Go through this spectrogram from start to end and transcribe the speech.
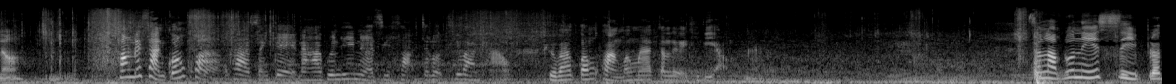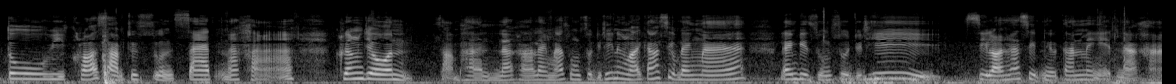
เนาะห้องโดยสารกว้างขวางค่ะ สังเกตนะคะ พื้นที่เหนือศีรษะจรดที่วางเท้า ถือว่ากว้างขวางมากๆกันเลยทีเดียวนะ สำหรับรุ่นนี้ 4 ประตู V-Cross 3.0 Z นะคะ เครื่องยนต์ 3,000 นะคะ แรงม้าสูงสุดอยู่ที่ 190 แรงม้า แรงบิดสูงสุดอยู่ที่ 450 นิวตันเมตรนะคะ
